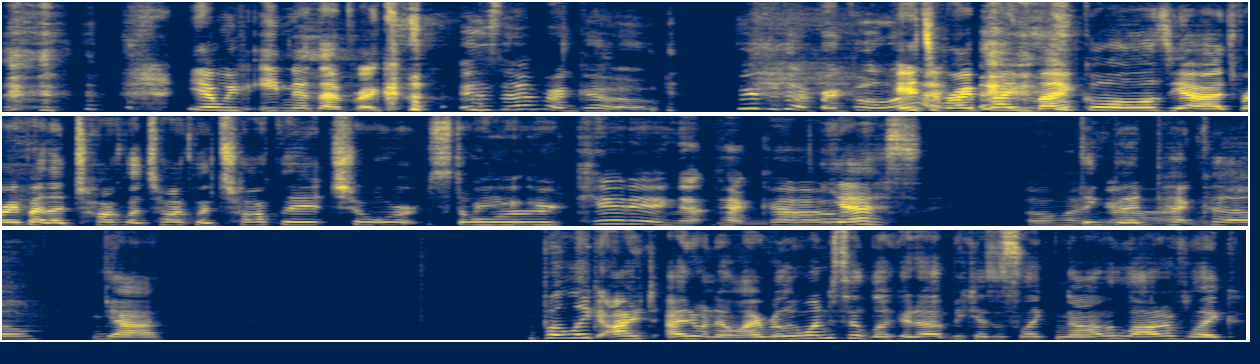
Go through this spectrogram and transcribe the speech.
yeah, we've eaten at that bread co. is that Bread Co? Where did that Bread Co? it's right by Michael's. Yeah, it's right by the chocolate chocolate chocolate short Are you, store. you're kidding? That Petco? Yes, Oh my the god. The good Petco. Yeah. But like I I don't know. I really wanted to look it up because it's like not a lot of like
